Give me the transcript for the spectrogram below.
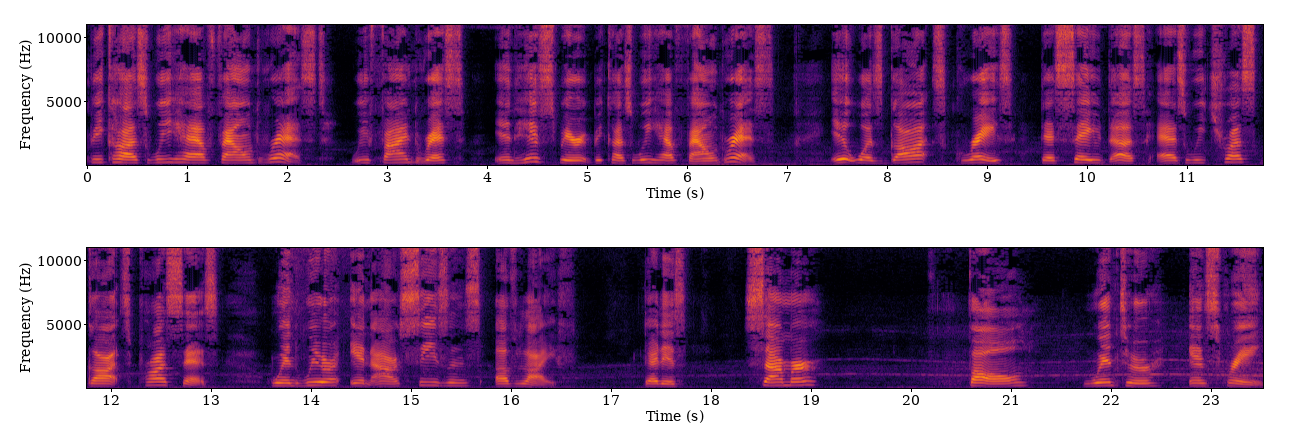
because we have found rest we find rest in His Spirit because we have found rest. It was God's grace that saved us as we trust God's process when we're in our seasons of life. That is summer, fall, winter, and spring.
